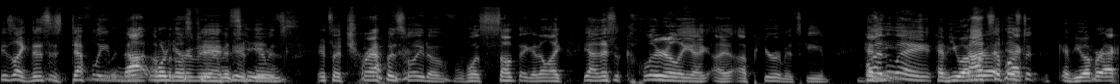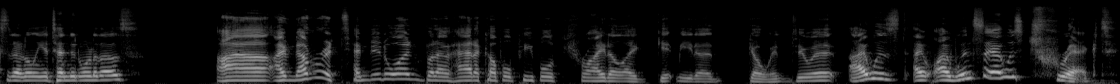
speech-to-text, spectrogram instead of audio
he's like, this is definitely not, not, one of those pyramid schemes. It's a trapezoid of was something, and they're like, yeah, this is clearly a, a, a pyramid scheme. By Have the you- way, Have you not ever supposed ac- to. have you ever accidentally attended one of those? Uh, I've never attended one, but I've had a couple people try to like get me to go into it. I was I, I wouldn't say I was tricked,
